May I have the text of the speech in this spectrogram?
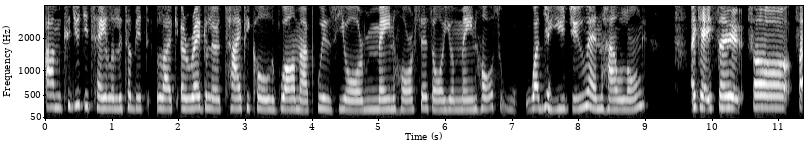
Um, could you detail a little bit like a regular typical warm up with your main horses or your main horse? What do yeah. you do and how long? Okay, so for for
